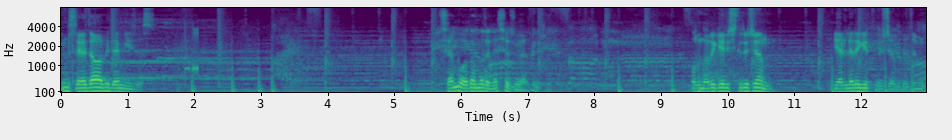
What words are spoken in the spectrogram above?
Kimseye de abi demeyeceğiz. Sen bu adamlara ne sözü verdin ki? Onları geliştireceğim. Yerlere getireceğim dedim.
